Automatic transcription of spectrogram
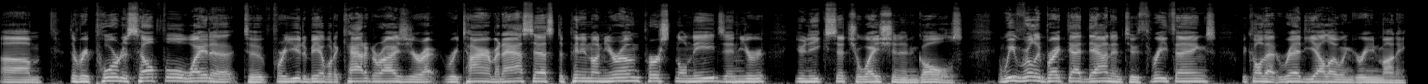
Um, the report is helpful way to, to for you to be able to categorize your retirement assets depending on your own personal needs and your unique situation and goals. And we really break that down into three things. We call that red, yellow, and green money.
